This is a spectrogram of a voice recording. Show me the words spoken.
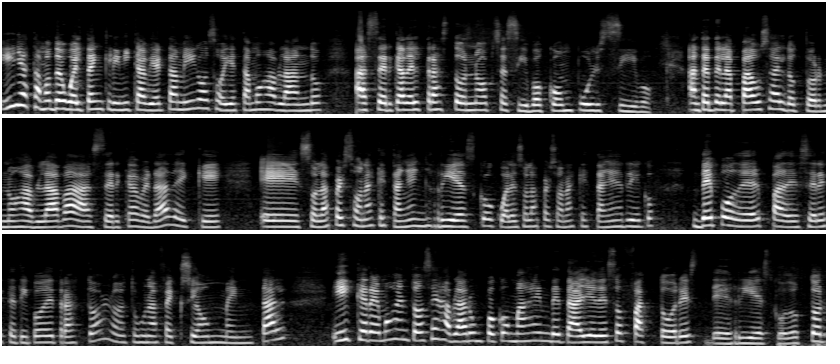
Y ya estamos de vuelta en Clínica Abierta, amigos. Hoy estamos hablando acerca del trastorno obsesivo compulsivo. Antes de la pausa, el doctor nos hablaba acerca, ¿verdad?, de que eh, son las personas que están en riesgo, cuáles son las personas que están en riesgo de poder padecer este tipo de trastorno. Esto es una afección mental. Y queremos entonces hablar un poco más en detalle de esos factores de riesgo. Doctor,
